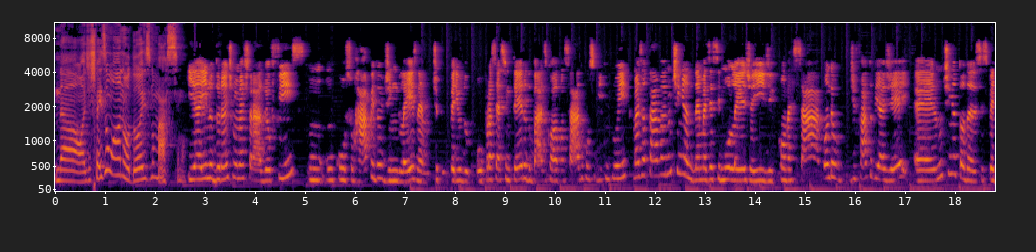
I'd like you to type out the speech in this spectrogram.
Não, a gente fez um ano ou dois no máximo. E aí, no, durante o meu mestrado, eu fiz um, um curso rápido de inglês, né? Tipo, o período, o processo inteiro, do básico ao avançado, consegui concluir. Mas eu tava, eu não tinha, né, mais esse molejo aí de conversar. Quando eu, de fato, viajei, é, eu não tinha toda essa experiência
